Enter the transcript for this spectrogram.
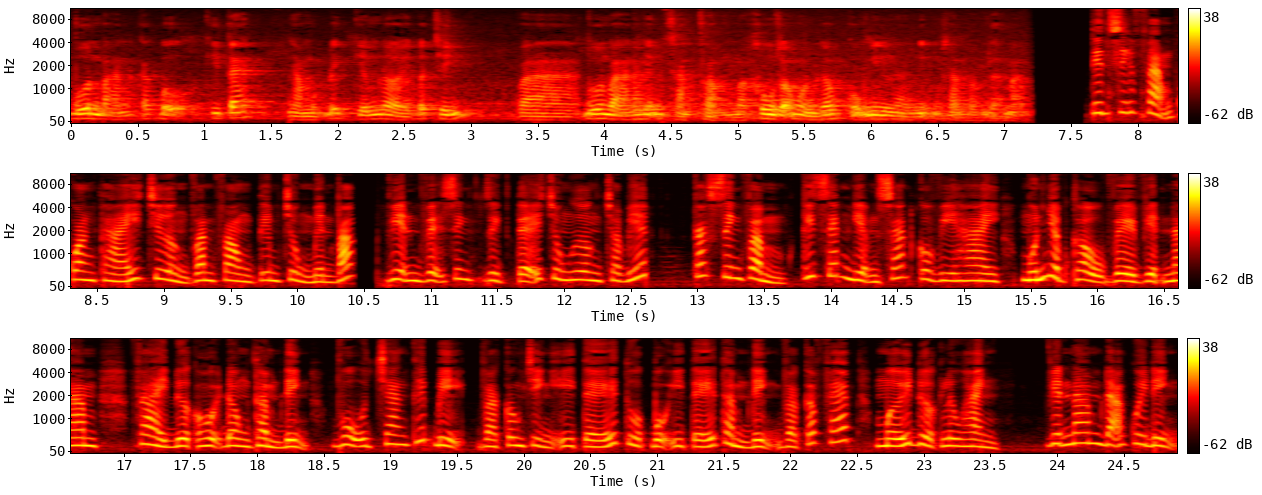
buôn bán các bộ kit test nhằm mục đích kiếm lời bất chính và buôn bán những sản phẩm mà không rõ nguồn gốc cũng như là những sản phẩm giả mạo. Tiến sĩ Phạm Quang Thái, trưởng Văn phòng Tiêm chủng miền Bắc, Viện Vệ sinh Dịch tễ Trung ương cho biết, các sinh phẩm kit xét nghiệm SARS-CoV-2 muốn nhập khẩu về Việt Nam phải được Hội đồng thẩm định vụ trang thiết bị và công trình y tế thuộc Bộ Y tế thẩm định và cấp phép mới được lưu hành. Việt Nam đã quy định,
